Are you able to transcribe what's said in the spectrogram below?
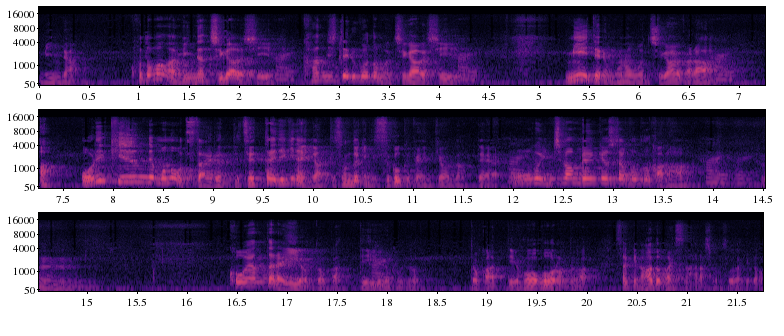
みんな。言葉がみんな違うし、はい。感じてることも違うし、はい。見えてるものも違うから、はい。あ俺基準でものを伝えるって絶対できないんだってその時にすごく勉強になって、はい。僕一番勉強したことかな、はいはいはい。うん、こうやったらいいよとかっていうのとかっていう方法論とかさっきのアドバイスの話もそうだけどは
